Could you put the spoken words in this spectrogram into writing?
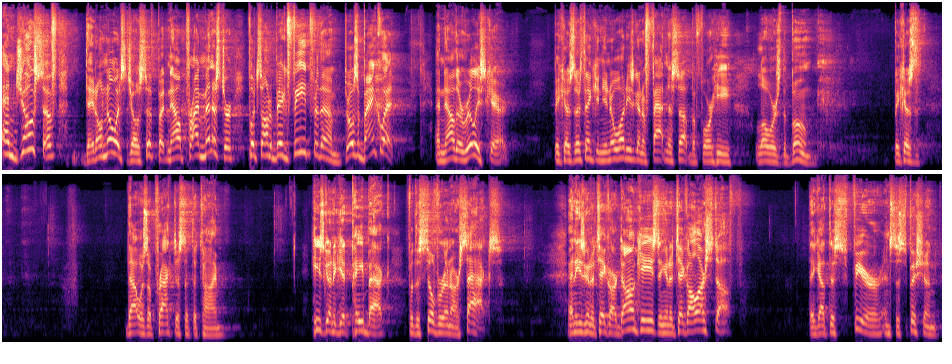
and Joseph, they don't know it's Joseph, but now prime minister puts on a big feed for them, throws a banquet. And now they're really scared because they're thinking, you know what? He's going to fatten us up before he lowers the boom. Because that was a practice at the time. He's going to get payback for the silver in our sacks. And he's going to take our donkeys and going to take all our stuff. They got this fear and suspicion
